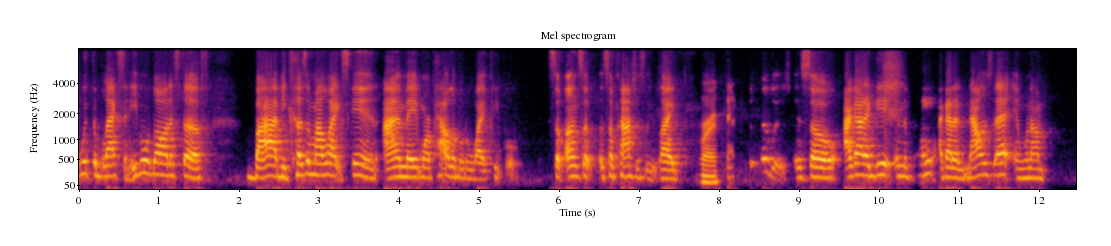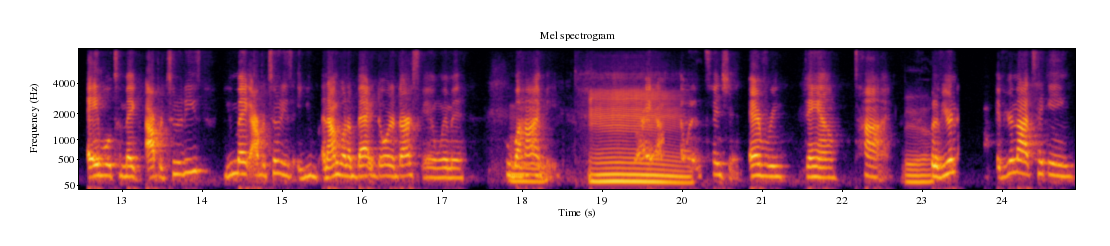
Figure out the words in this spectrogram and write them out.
with the blacks and even with all this stuff, by because of my light skin, I am made more palatable to white people. So unsub- subconsciously, like right privilege. And so I gotta get in the paint. I gotta acknowledge that. And when I'm able to make opportunities, you make opportunities, and you and I'm gonna backdoor the dark skinned women who mm. behind me. Mm. Right? I, with intention every damn time. Yeah. But if you're if you're not taking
